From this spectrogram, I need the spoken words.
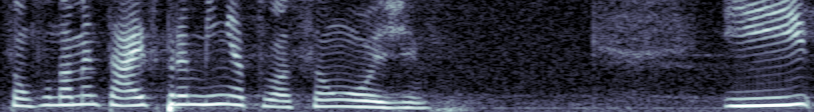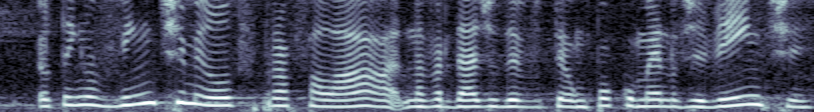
são fundamentais para a minha atuação hoje. E eu tenho 20 minutos para falar, na verdade eu devo ter um pouco menos de 20,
